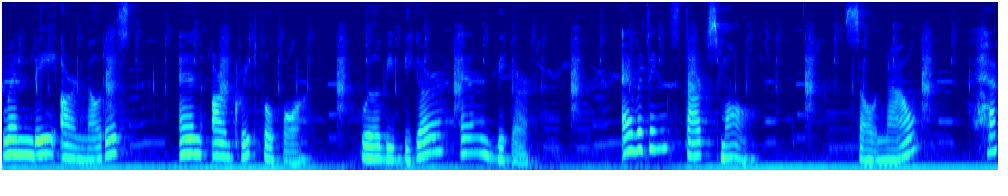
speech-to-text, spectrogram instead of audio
when they are noticed and are grateful for, will be bigger and bigger. Everything starts small. So now, have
